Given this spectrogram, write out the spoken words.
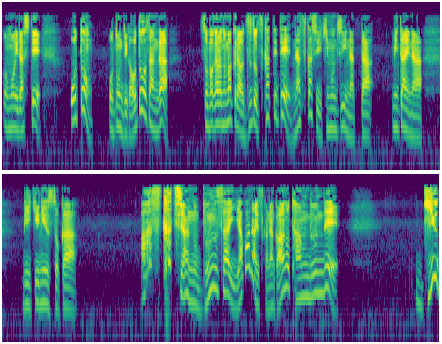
思い出して、おとん、おとんっていうかお父さんが、そばからの枕をずっと使ってて、懐かしい気持ちになった、みたいな B 級ニュースとか、アスカちゃんの文才やばないですか？なんかあの短文で、ギュッ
